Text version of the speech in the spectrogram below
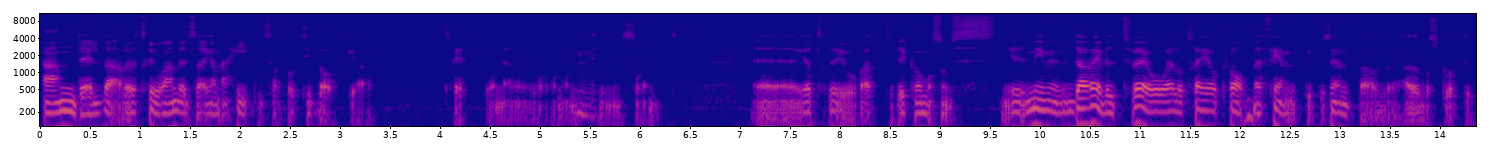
andel värd och jag tror andelsägarna hittills har fått tillbaka 13 eller någonting sånt. Eh, jag tror att det kommer som, eh, där är väl två eller tre år kvar med 50% av överskottet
